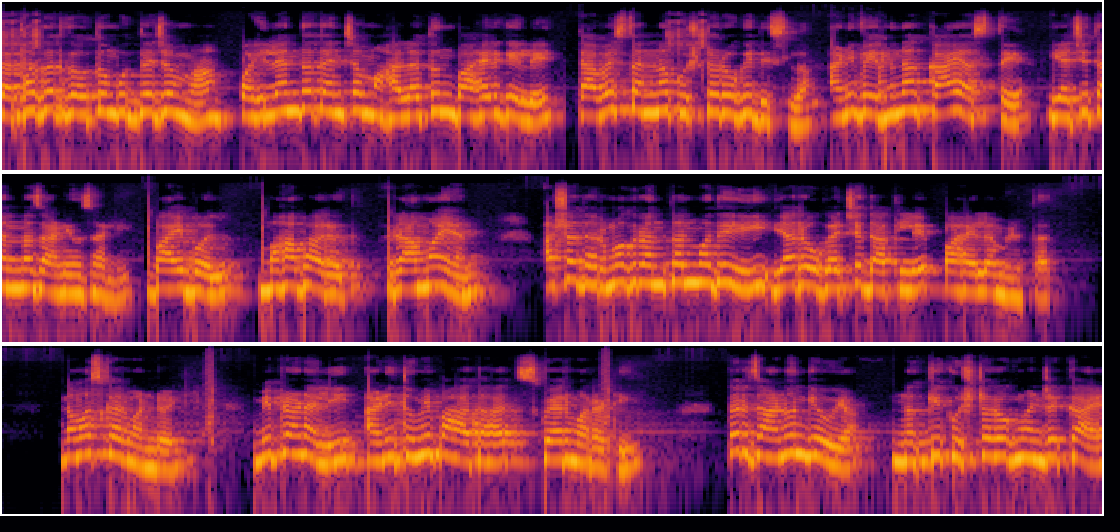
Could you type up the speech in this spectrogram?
तथागत गौतम बुद्ध जेव्हा पहिल्यांदा त्यांच्या महालातून बाहेर गेले त्यावेळेस त्यांना कुष्ठरोगी दिसला. आणि वेदना काय असते याची त्यांना जाणीव झाली. बायबल महाभारत रामायण अशा धर्मग्रंथांमध्येही या रोगाचे दाखले पाहायला मिळतात. नमस्कार मंडळी. मी प्रणाली आणि तुम्ही पाहत आहात स्क्वेअर मराठी. तर जाणून घेऊया नक्की कुष्ठरोग म्हणजे काय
